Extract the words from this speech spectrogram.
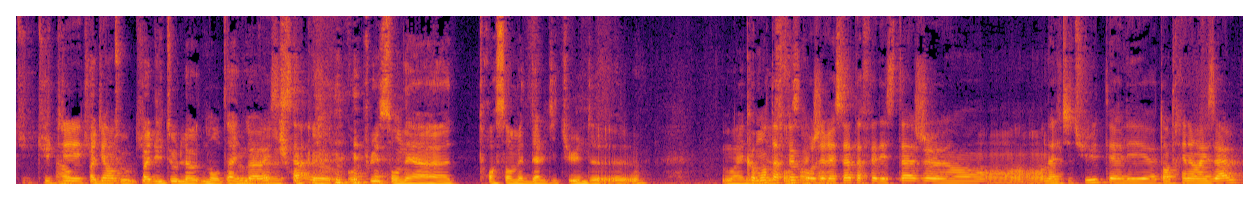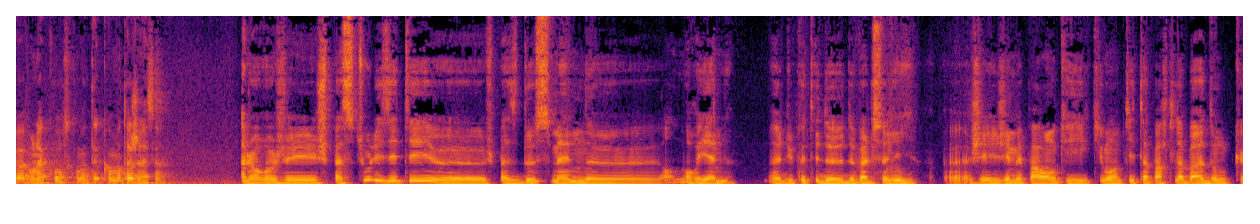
Tu, tu t'es, pas, du en... tout, tu... pas du tout de la haute montagne. Bah ouais, je ça. crois qu'au plus on est à 300 mètres d'altitude. Ouais, Comment t'as fait pour gérer ça? T'as fait des stages en, en altitude? T'es allé t'entraîner dans les Alpes avant la course? Comment t'as, comment t'as géré ça? Alors, j'ai, je passe tous les étés, euh, je passe deux semaines euh, en Maurienne, euh, du côté de, de. J'ai, j'ai mes parents qui, qui ont un petit appart là-bas, donc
